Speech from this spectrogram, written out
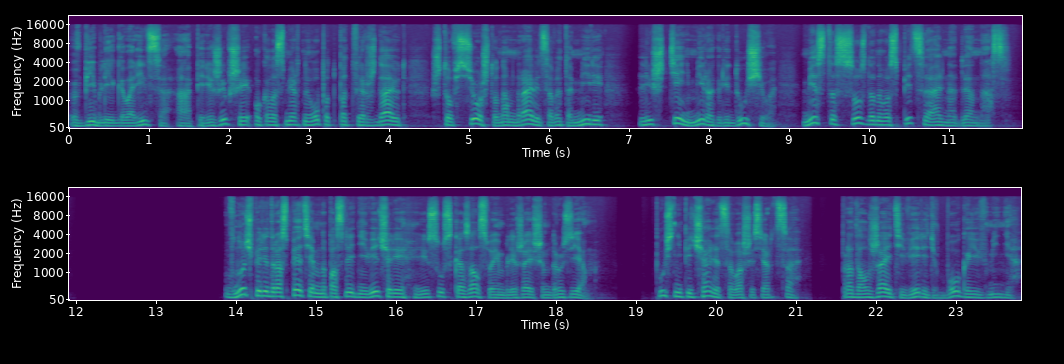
В Библии говорится, а пережившие околосмертный опыт подтверждают, что все, что нам нравится в этом мире, лишь тень мира грядущего, место, созданного специально для нас. В ночь перед распятием на последней вечере Иисус сказал своим ближайшим друзьям, «Пусть не печалятся ваши сердца, продолжайте верить в Бога и в Меня».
